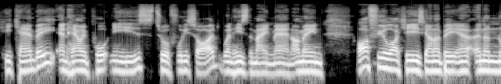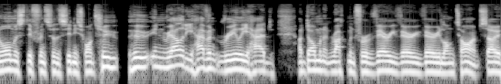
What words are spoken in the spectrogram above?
he can be and how important he is to a footy side when he's the main man. I mean, I feel like he's going to be an enormous difference for the Sydney Swans, who who in reality haven't really had a dominant ruckman for a very, very, very long time. So,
